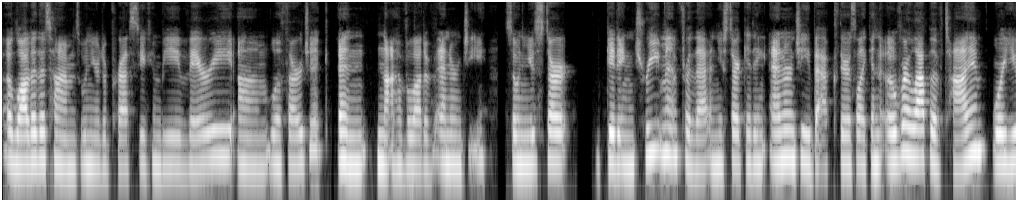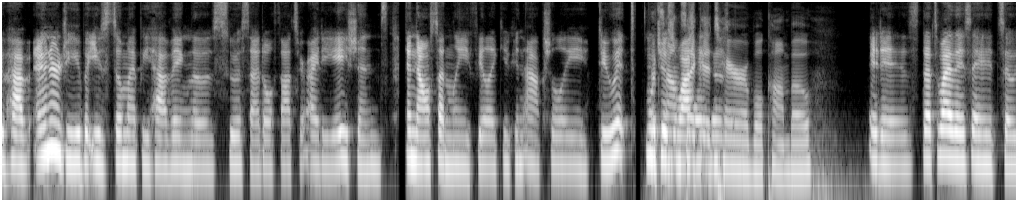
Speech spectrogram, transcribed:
A lot of the times when you're depressed, you can be very um, lethargic and not have a lot of energy. So when you start getting treatment for that and you start getting energy back, there's like an overlap of time where you have energy, but you still might be having those suicidal thoughts or ideations. And now suddenly you feel like you can actually do it, which is why like a terrible combo. It is. That's why they say it's so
